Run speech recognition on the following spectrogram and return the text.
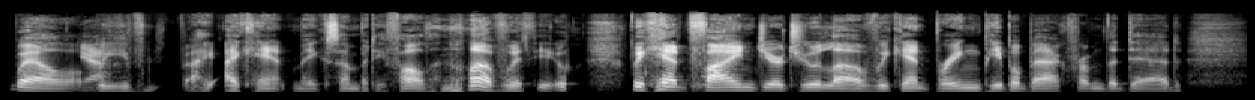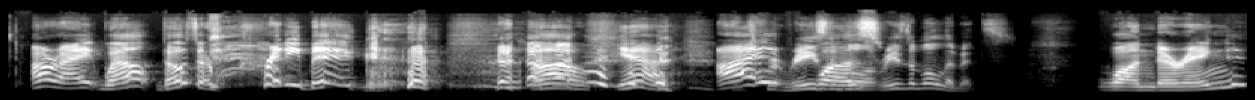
Well, Yeah. we've I, I can't make somebody fall in love with you. We can't find your true love. We can't bring people back from the dead. All right, well, those are pretty big. oh yeah, I reasonable, was reasonable limits. wondering,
